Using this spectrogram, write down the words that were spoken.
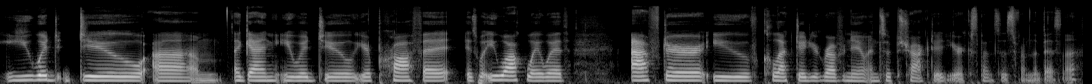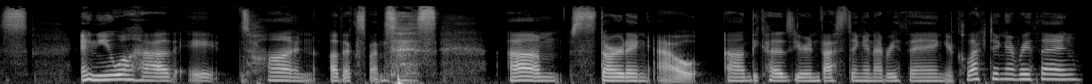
you would do, um, again, you would do your profit is what you walk away with after you've collected your revenue and subtracted your expenses from the business. And you will have a ton of expenses um, starting out um, because you're investing in everything, you're collecting everything.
